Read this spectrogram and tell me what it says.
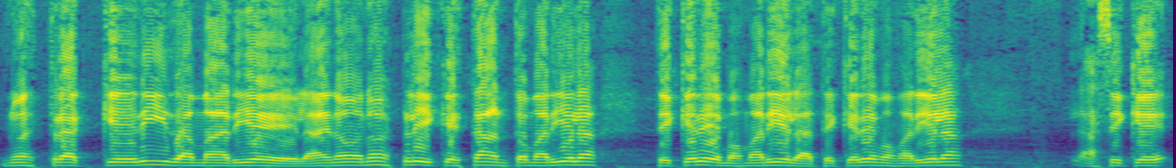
nuestra querida Mariela. ¿eh? No, no expliques tanto, Mariela te queremos, Mariela, te queremos, Mariela. Así que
